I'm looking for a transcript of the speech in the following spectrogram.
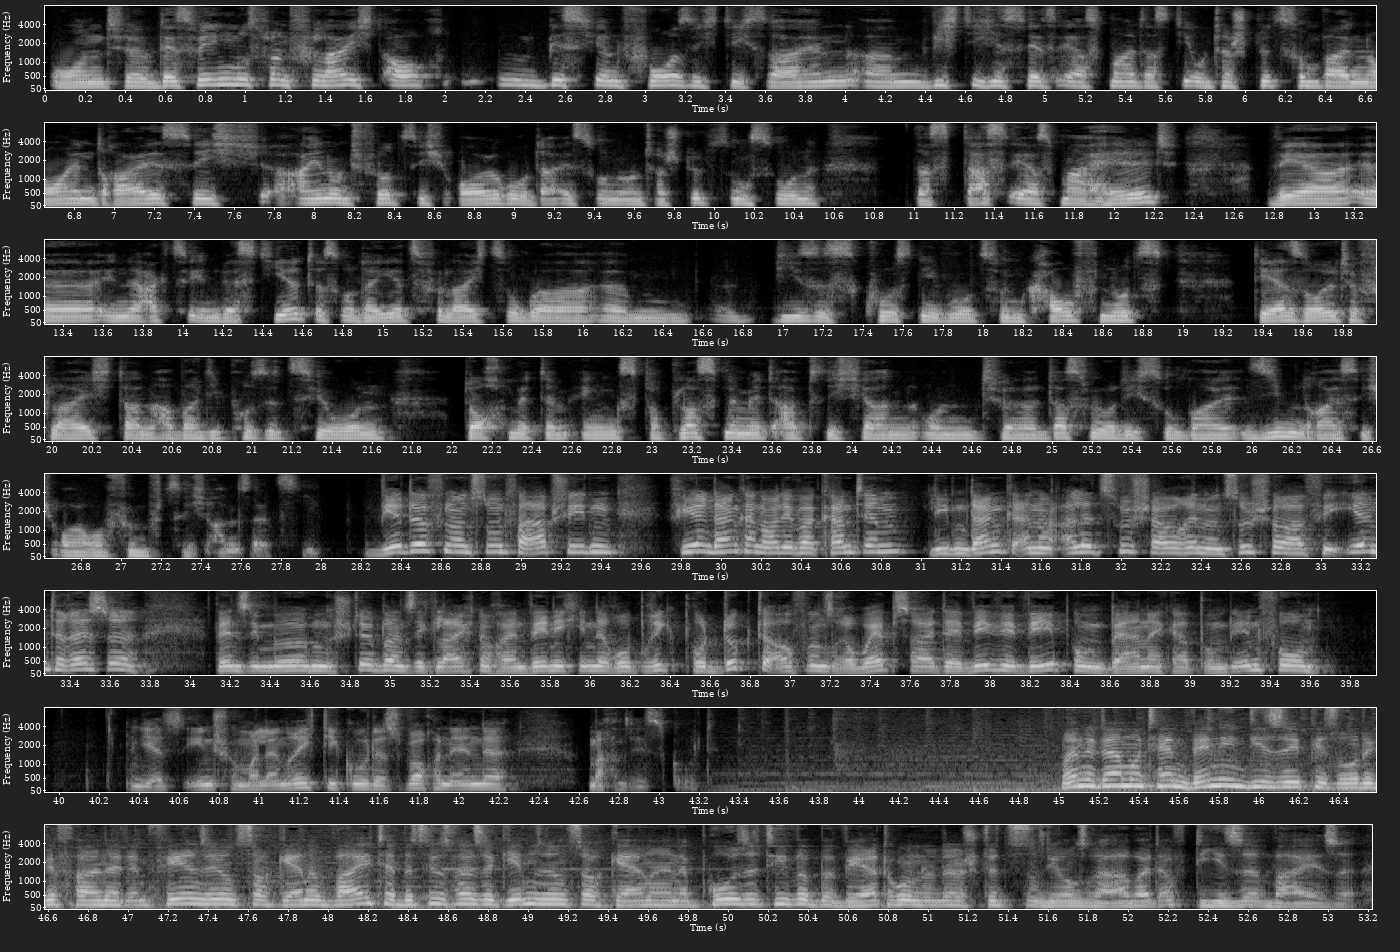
Und äh, deswegen muss man vielleicht auch ein bisschen vorsichtig sein. Ähm, wichtig ist jetzt erstmal, dass die Unterstützung bei 39, 41 Euro, da ist so eine Unterstützungszone, dass das erstmal hält. Wer äh, in der Aktie investiert ist oder jetzt vielleicht sogar ähm, dieses Kursniveau zum Kauf nutzt, der sollte vielleicht dann aber die Position doch mit dem engen Stop-Loss-Limit absichern. Und äh, das würde ich so bei 37,50 Euro ansetzen. Wir dürfen uns nun verabschieden. Vielen Dank an Oliver Kantem. Lieben Dank an alle Zuschauerinnen und Zuschauer für Ihr Interesse. Wenn Sie mögen, stöbern Sie gleich noch ein wenig in der Rubrik Produkte auf unserer Webseite www.bernecker.info. Und jetzt Ihnen schon mal ein richtig gutes Wochenende. Machen Sie es gut. Meine Damen und Herren, wenn Ihnen diese Episode gefallen hat, empfehlen Sie uns doch gerne weiter, beziehungsweise geben Sie uns doch gerne eine positive Bewertung und unterstützen Sie unsere Arbeit auf diese Weise.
